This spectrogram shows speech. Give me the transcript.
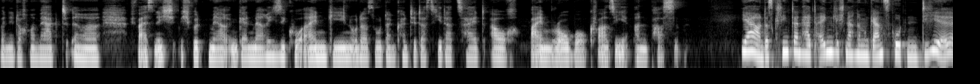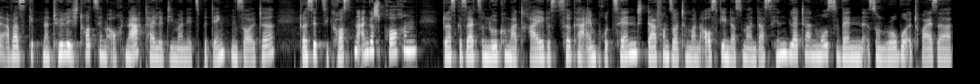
Wenn ihr doch mal merkt, äh, ich weiß nicht, ich würde mehr, gern mehr Risiko eingehen oder so, dann könnt ihr das jederzeit auch beim Robo quasi anpassen. Ja, und das klingt dann halt eigentlich nach einem ganz guten Deal, aber es gibt natürlich trotzdem auch Nachteile, die man jetzt bedenken sollte. Du hast jetzt die Kosten angesprochen. Du hast gesagt, so 0,3 bis circa 1 Prozent. Davon sollte man ausgehen, dass man das hinblättern muss, wenn so ein Robo-Advisor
